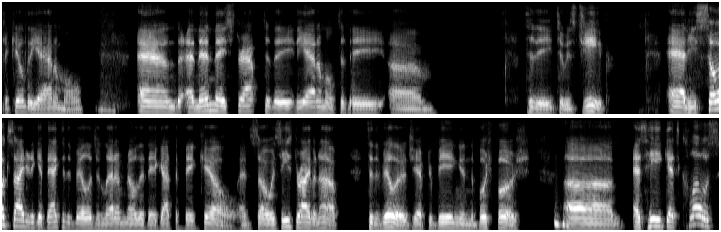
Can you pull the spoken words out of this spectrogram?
to kill the animal and and then they strap to the the animal to the um to the to his jeep. And he's so excited to get back to the village and let him know that they got the big kill. And so as he's driving up to the village after being in the bush bush mm-hmm. um, as he gets close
